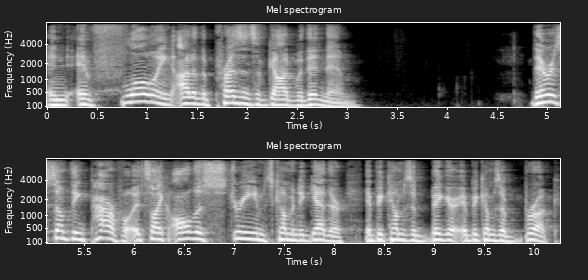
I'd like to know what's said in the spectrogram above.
and and flowing out of the presence of God within them, there is something powerful. It's like all the streams coming together. It becomes a bigger, it becomes a brook,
